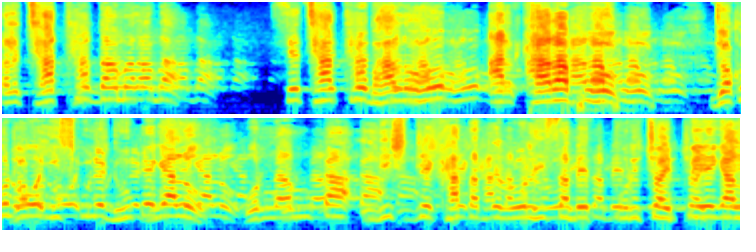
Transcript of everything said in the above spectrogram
তাহলে ছাত্রের দাম আলাদা। সে ছাত্র ভালো হোক আর খারাপ হোক। যখন ও স্কুলে ঢুকে গেল ওর নামটা লিস্টে খাতাতে রোল হিসাবে পরিচয় পেয়ে গেল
